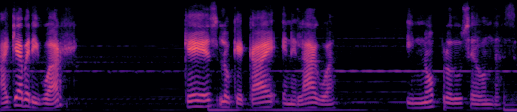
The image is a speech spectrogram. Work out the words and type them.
Hay que averiguar qué es lo que cae en el agua y no produce ondas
